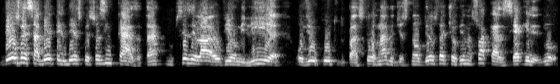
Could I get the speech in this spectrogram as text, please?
Deus vai saber atender as pessoas em casa, tá? Não precisa ir lá ouvir a homilia, ouvir o culto do pastor, nada disso. Não, Deus vai te ouvir na sua casa. Se é que ele, no,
